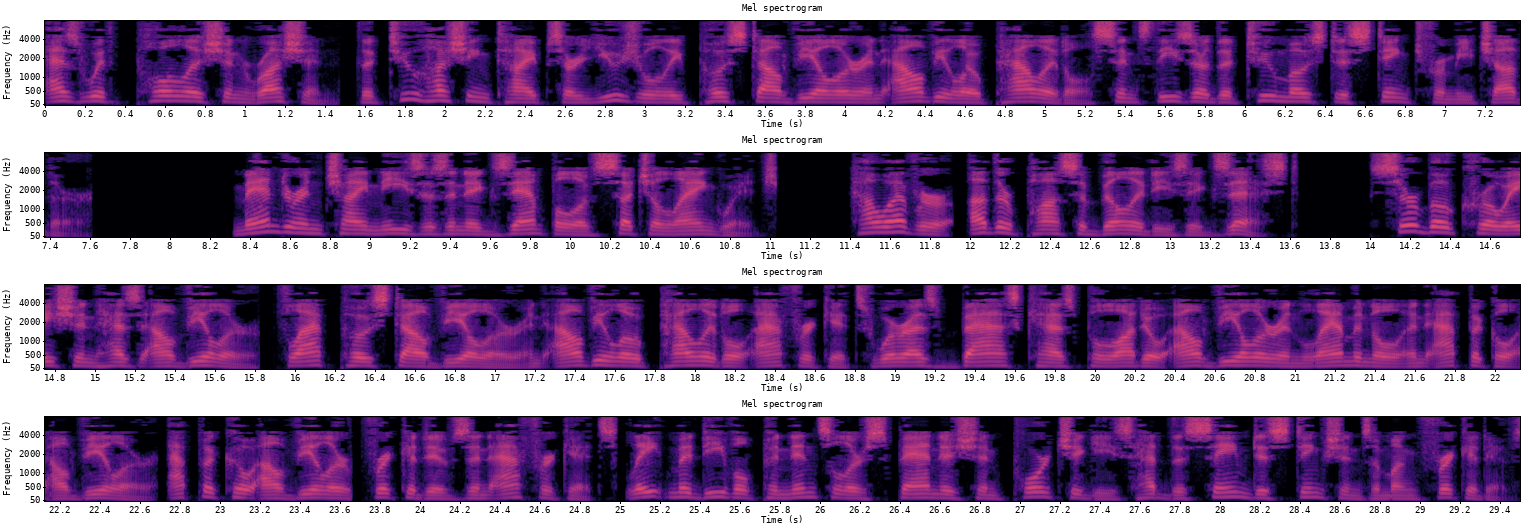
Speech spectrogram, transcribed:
As with Polish and Russian, the two hushing types are usually postalveolar and alveolo-palatal since these are the two most distinct from each other. Mandarin Chinese is an example of such a language. However, other possibilities exist. Serbo-Croatian has alveolar, flat postalveolar and alveolo-palatal affricates whereas Basque has palato-alveolar and laminal and apical alveolar apico-alveolar fricatives and affricates late medieval peninsular Spanish and Portuguese had the same distinctions among fricatives.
